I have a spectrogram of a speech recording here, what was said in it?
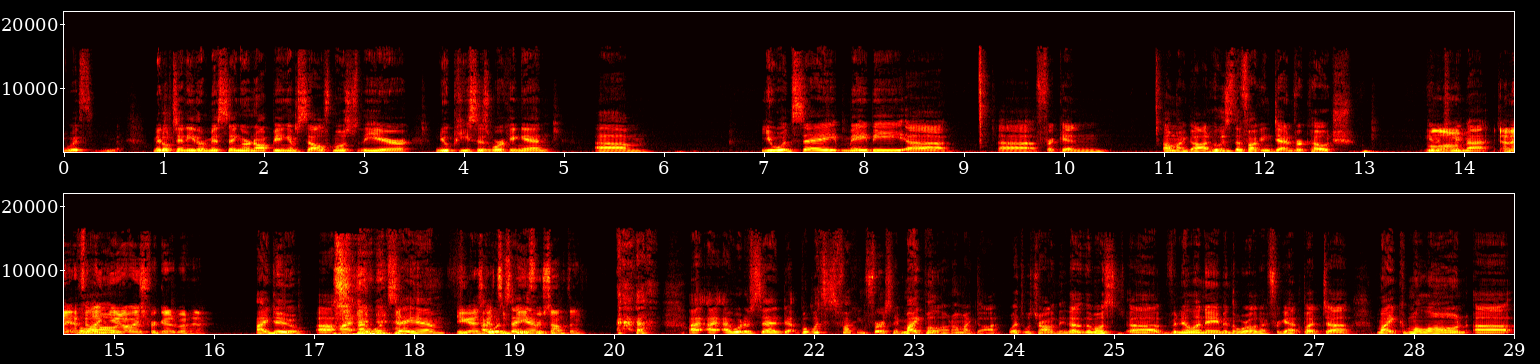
with Middleton either missing or not being himself most of the year. New pieces working in. Um, you would say maybe uh, uh, freaking. Oh my God, who's the fucking Denver coach? Give Malone. it to me, Matt. I, think, I feel like you always forget about him. I do. Uh, I, I, would say him. you guys got some beef him. or something. I, I would have said, but what's his fucking first name? Mike Malone. Oh my god, what, what's wrong with me? The, the most uh, vanilla name in the world, I forget. But uh, Mike Malone, uh,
